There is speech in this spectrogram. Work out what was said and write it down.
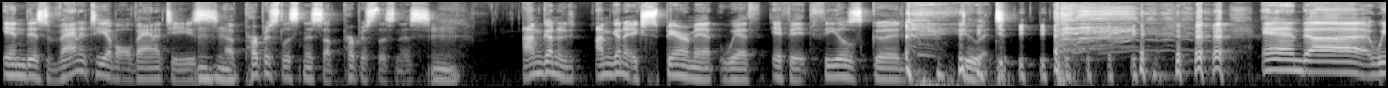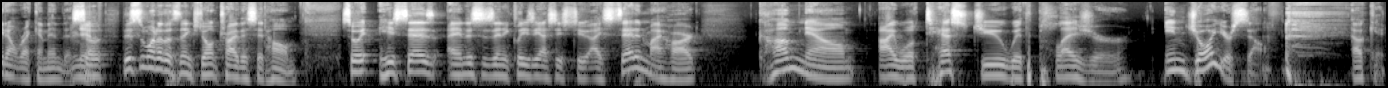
in this vanity of all vanities, Mm-hmm. of purposelessness of purposelessness, Mm. I'm gonna I'm gonna experiment with if it feels good, do it. and uh, we don't recommend this. So this is one of those things. Don't try this at home. So it, he says, and this is in Ecclesiastes 2. I said in my heart, "Come now, I will test you with pleasure. Enjoy yourself." okay.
